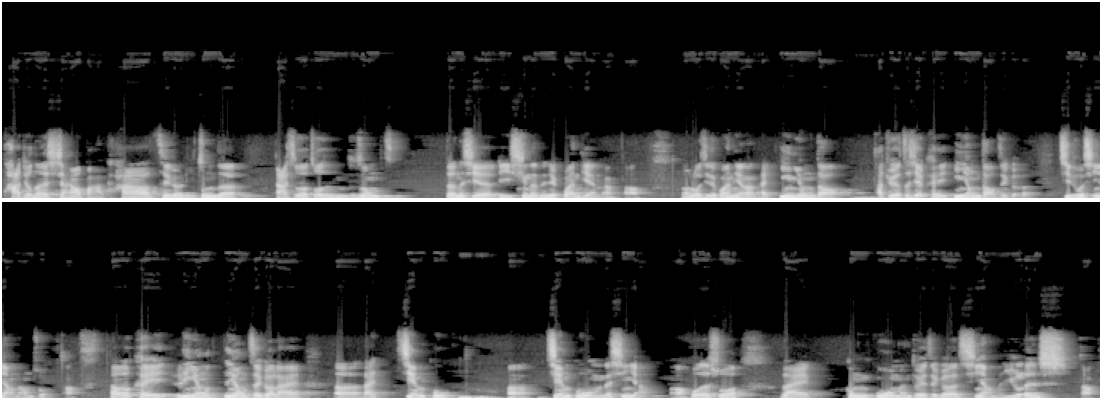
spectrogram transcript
他就呢想要把他这个理中的亚里士多德作品之中的那些理性的那些观点呢啊，逻辑的观点呢来应用到。他觉得这些可以应用到这个基督信仰当中啊，他说可以利用利用这个来呃来兼顾啊兼顾我们的信仰啊，或者说来巩固我们对这个信仰的一个认识啊，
